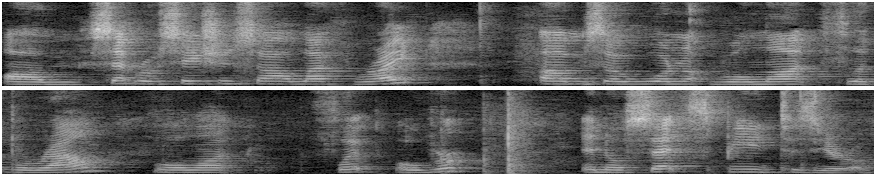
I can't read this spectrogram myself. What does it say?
um, set rotation style left right. Um, so we'll not, will not flip around. Will not flip over and it'll set speed to zero.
